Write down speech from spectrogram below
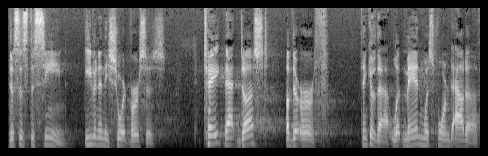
This is the scene, even in these short verses. Take that dust of the earth. Think of that, what man was formed out of.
